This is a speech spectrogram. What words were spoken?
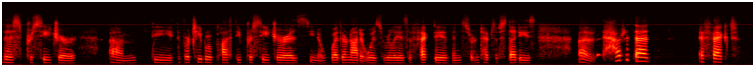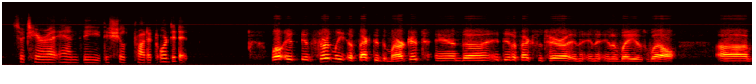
this procedure, um, the, the vertebroplasty procedure as, you know, whether or not it was really as effective in certain types of studies. Uh, how did that affect Sotera and the, the Shield product, or did it? Well, it, it certainly affected the market, and uh, it did affect Sotera in, in, in a way as well. Um,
